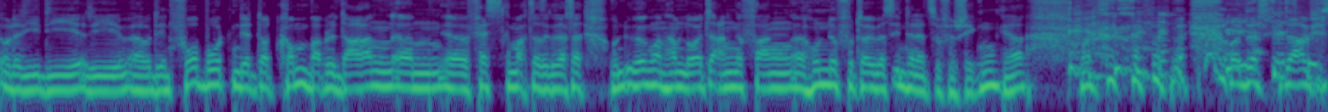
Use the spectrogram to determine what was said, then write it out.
oder die, die, die, äh, den Vorboten der Dotcom-Bubble daran ähm, äh, festgemacht, dass er gesagt hat, und irgendwann haben Leute angefangen, äh, Hundefutter übers Internet zu verschicken. Ja? und das, das da habe ich,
